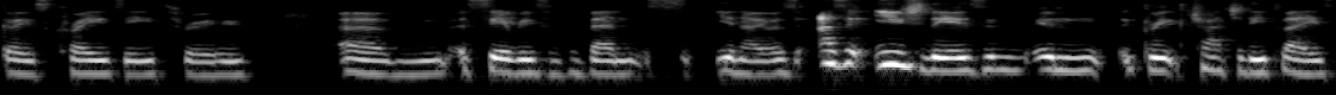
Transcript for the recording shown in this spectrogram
goes crazy through um, a series of events, you know, as, as it usually is in, in Greek tragedy plays.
